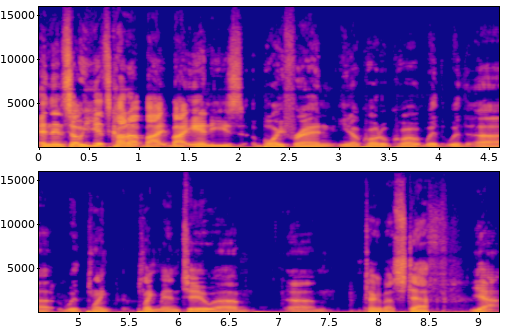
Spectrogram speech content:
and then so he gets caught up by by Andy's boyfriend, you know, quote unquote, with with uh with Plink Plinkman too. Um, um, Talk about Stef, yeah,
